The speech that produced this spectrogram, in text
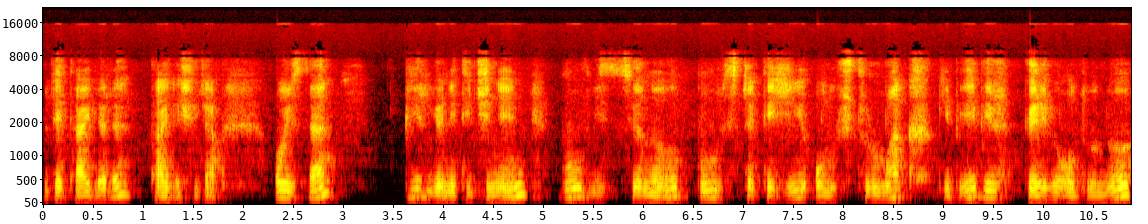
Bu detayları paylaşacağım. O yüzden bir yöneticinin bu vizyonu, bu stratejiyi oluşturmak gibi bir görevi olduğunu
